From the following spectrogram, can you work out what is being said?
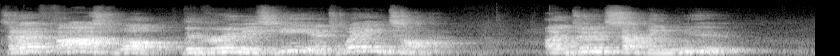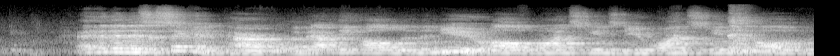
So don't fast while the groom is here. It's wedding time. I'm doing something new. And then there's a second parable about the old and the new. Old wineskins, new wineskins, old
